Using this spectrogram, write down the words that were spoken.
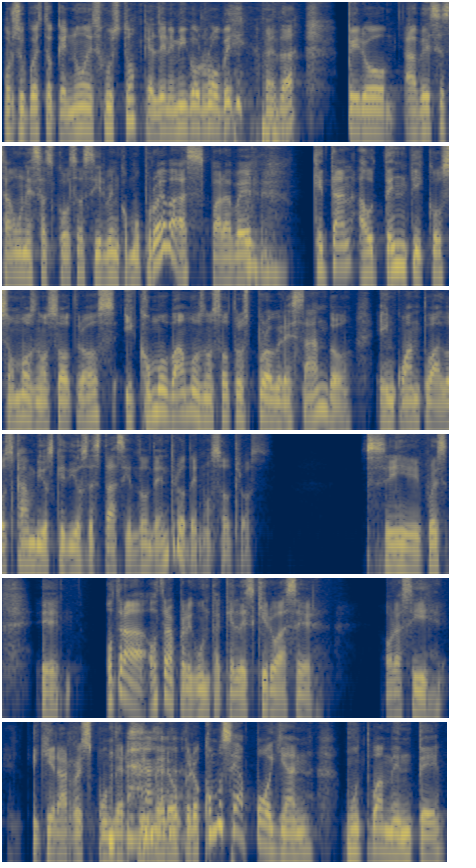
por supuesto que no es justo que el enemigo robe, ¿verdad? Pero a veces aún esas cosas sirven como pruebas para ver qué tan auténticos somos nosotros y cómo vamos nosotros progresando en cuanto a los cambios que Dios está haciendo dentro de nosotros. Sí, pues eh, otra, otra pregunta que les quiero hacer ahora sí, el que quiera responder primero, pero ¿cómo se apoyan mutuamente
